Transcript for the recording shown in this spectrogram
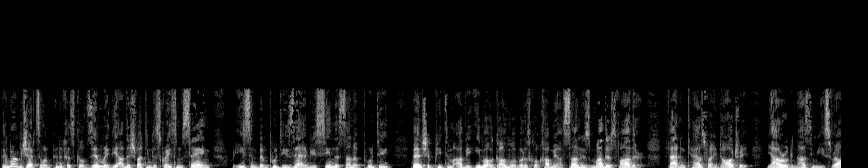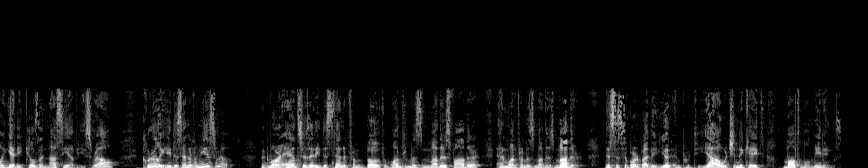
The Gemara objects that when Pinchas killed Zimri, the other Shvatim disgraced him, saying, Reisim ben Puti zeh, have you seen the son of Puti? Ben Shapitim Avi Ima Agamu Avarusko a son whose mother's father fattened calves for idolatry, Yarug Nasim Yisrael, yet he kills a Nasi of Yisrael? Clearly he descended from Yisrael. The Gemara answers that he descended from both, one from his mother's father and one from his mother's mother. This is supported by the Yud and Putiyel, which indicates multiple meanings.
